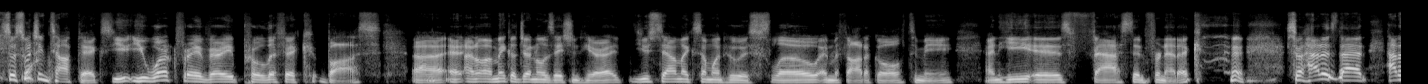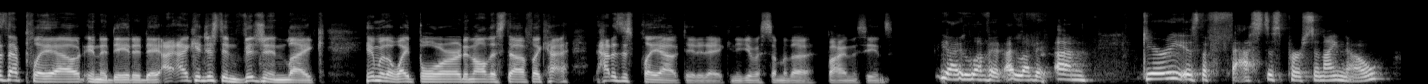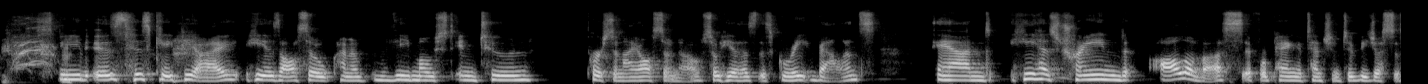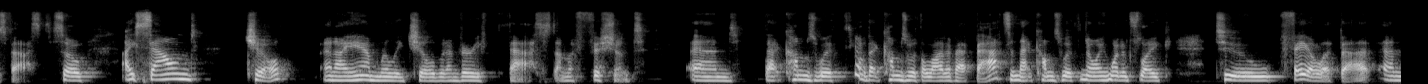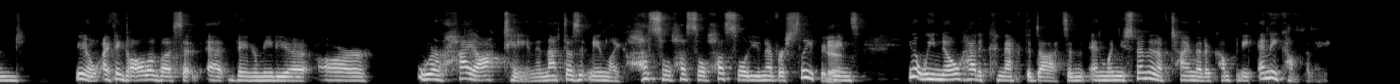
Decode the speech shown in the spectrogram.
So switching yeah. topics, you you work for a very prolific boss, uh, mm-hmm. and I'll make a generalization here. You sound like someone who is slow and methodical to me, and he is fast and frenetic. so how does that how does that play out in a day to day? I can just envision like him with a whiteboard and all this stuff. Like how how does this play out day to day? Can you give us some of the behind the scenes? Yeah, I love it. I love it. Um, Gary is the fastest person I know. Speed is his KPI. He is also kind of the most in tune person I also know. So he has this great balance. And he has trained all of us, if we're paying attention, to be just as fast. So I sound chill, and I am really chill, but I'm very fast. I'm efficient. And that comes with, you know, that comes with a lot of at bats and that comes with knowing what it's like to fail at that. And, you know, I think all of us at, at VaynerMedia are, we're high octane. And that doesn't mean like hustle, hustle, hustle, you never sleep. It yeah. means, you know, we know how to connect the dots. And, and when you spend enough time at a company, any company,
